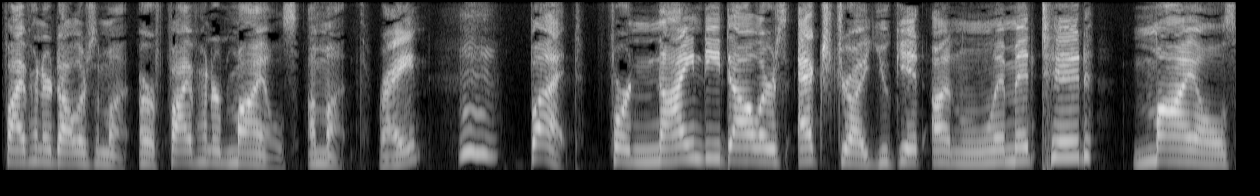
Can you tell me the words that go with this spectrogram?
five hundred dollars a month or five hundred miles a month, right? Mm-hmm. But for ninety dollars extra, you get unlimited miles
